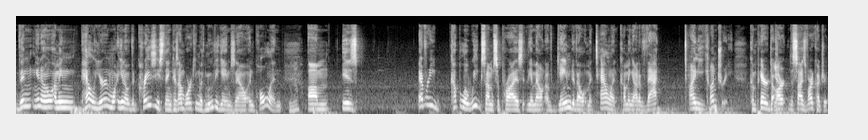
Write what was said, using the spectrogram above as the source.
then you know, I mean, hell, you're in. one- You know, the craziest thing because I'm working with movie games now in Poland, Mm-hmm. um, is every couple of weeks I'm surprised at the amount of game development talent coming out of that tiny country compared to Yeah. our the size of our country.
